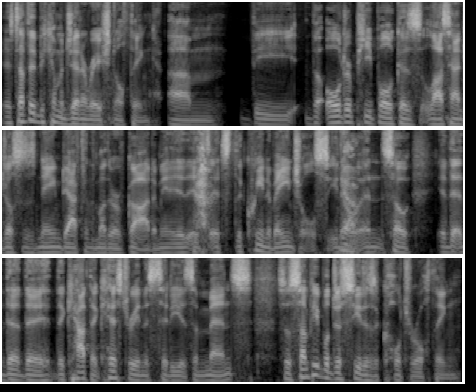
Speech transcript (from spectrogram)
It's definitely become a generational thing. Um, the the older people, because Los Angeles is named after the Mother of God. I mean, it, it's it's the Queen of Angels, you know, Yeah. and so the, the the the Catholic history in the city is immense. So some people just see it as a cultural thing.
